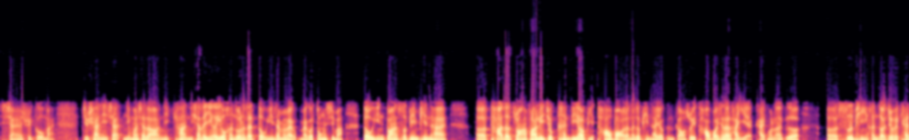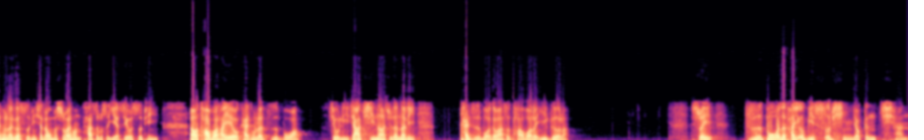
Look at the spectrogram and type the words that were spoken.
想要去购买，就像你像你们现在啊，你看你现在应该有很多人在抖音上面买买过东西吧？抖音短视频平台，呃，它的转发率就肯定要比淘宝的那个平台要更高。所以淘宝现在它也开通那个呃视频，很早就会开通那个视频。现在我们速卖通它是不是也是有视频？然后淘宝它也有开通了直播，就李佳琦呢就在那里开直播，对吧？是淘宝的一哥了。所以直播呢，它又比视频要更强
